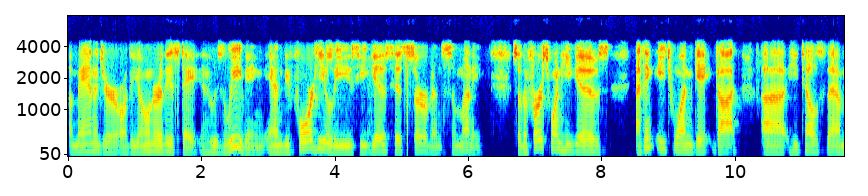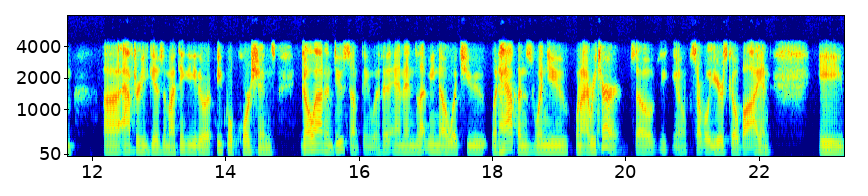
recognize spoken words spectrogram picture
a manager or the owner of the estate who's leaving, and before he leaves, he gives his servants some money. So the first one he gives, I think each one ga- got. Uh, he tells them uh, after he gives them, I think either equal portions. Go out and do something with it, and then let me know what you what happens when you when I return. So you know, several years go by, and he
